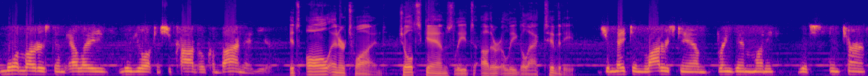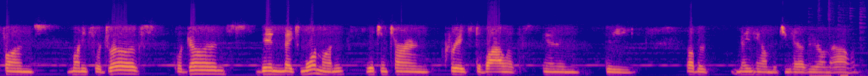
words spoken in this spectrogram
more murders than LA, New York, and Chicago combined that year. It's all intertwined. Jolt scams lead to other illegal activity. Jamaican lottery scam brings in money, which in turn funds money for drugs, for guns, then makes more money, which in turn creates the violence and the other mayhem that you have here on the island.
